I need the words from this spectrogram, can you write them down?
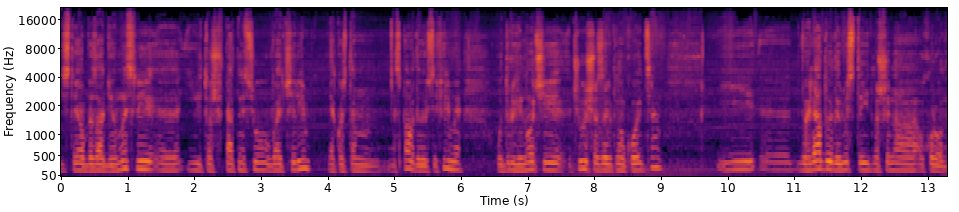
І стояв без задньої мислі. І тож в п'ятницю ввечері якось там не спав, дивився фільми. О другій ночі чую, що за вікном коїться. І е, виглядаю, дивлюсь, стоїть машина охорони.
